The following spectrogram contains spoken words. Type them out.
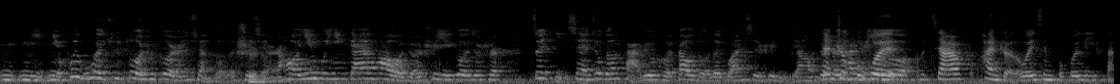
你你你会不会去做是个人选择的事情，然后应不应该的话，我觉得是一个就是最底线，就跟法律和道德的关系是一样，就是它是一个加患者的微信不会立法。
